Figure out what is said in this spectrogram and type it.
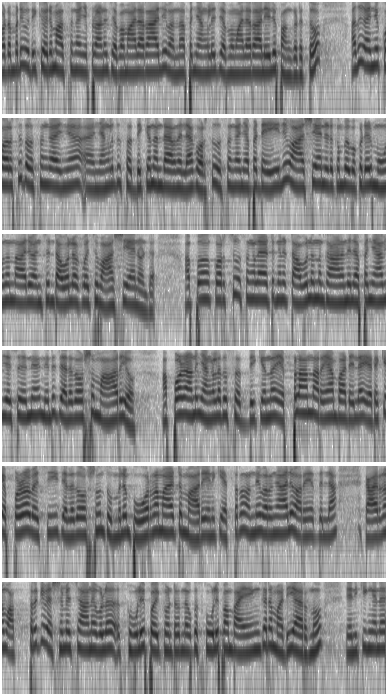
ഉടമ്പടി ഒതുക്കി ഒരു മാസം കഴിഞ്ഞപ്പോഴാണ് ജപമാല റാലി വന്നത്. അപ്പം ഞങ്ങൾ ജപമാല റാലിയിൽ പങ്കെടുത്തു. അത് കഴിഞ്ഞ് കുറച്ച് ദിവസം കഴിഞ്ഞ് ഞങ്ങളിത് ശ്രദ്ധിക്കുന്നുണ്ടായിരുന്നില്ല. കുറച്ച് ദിവസം കഴിഞ്ഞപ്പോൾ ഡെയിലി വാഷ് ചെയ്യാൻ എടുക്കുമ്പോൾ ഇവിടെ ഒരു മൂന്നും നാലും അഞ്ചും ടവലൊക്കെ വെച്ച് വാഷ് ചെയ്യാനുണ്ട്. അപ്പോൾ കുറച്ച് ദിവസങ്ങളായിട്ട് ഇങ്ങനെ ടവലൊന്നും കാണുന്നില്ല. അപ്പം ഞാൻ വിചാരിച്ചു കഴിഞ്ഞാൽ നിന്റെ ജലദോഷം മാറിയോ? അപ്പോഴാണ് ഞങ്ങളത് ശ്രദ്ധിക്കുന്നത്. എപ്പോഴാണെന്ന് അറിയാൻ പാടില്ല. ഇടയ്ക്ക് എപ്പോഴോ വെച്ച് ഈ ജലദോഷവും തുമ്മലും പൂർണമായിട്ട് മാറി. എനിക്ക് എത്ര നന്ദി പറഞ്ഞാലും അറിയത്തില്ല. കാരണം അത്രയ്ക്ക് വിഷമിച്ചാണ് ഇവൾ സ്കൂളിൽ പോയിക്കൊണ്ടിരുന്നത്. അവൾക്ക് സ്കൂളിൽ പോകാൻ ഭയങ്കര മടിയായിരുന്നു. എനിക്കിങ്ങനെ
